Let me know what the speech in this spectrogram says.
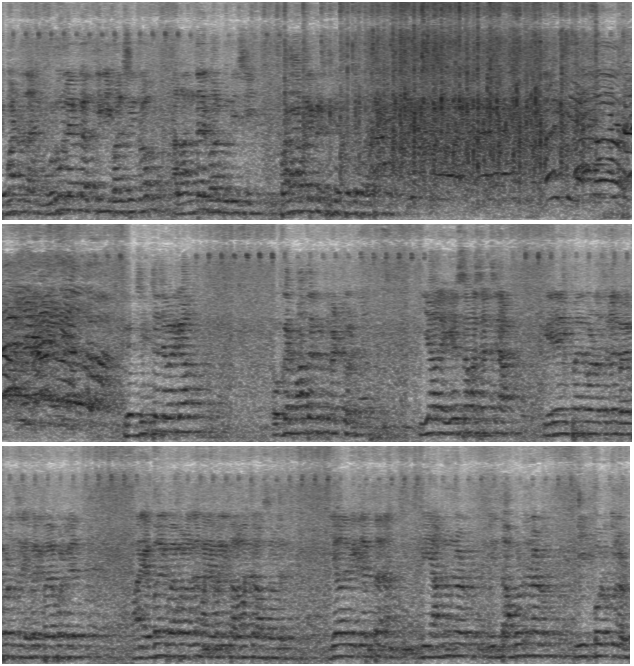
ఏమంటారు దాన్ని ఉరువు లెక్క తిని బలిసిండ్రో వాళ్ళందరి బలుపు తీసి బరాబరి ఇక్కడ తీసుకొచ్చేది ఇక చిట్ట చివరిగా ఒకటి మాత్రం గుర్తుపెట్టుకోండి. ఇవాళ ఏ సమస్య వచ్చినా మీరే ఇబ్బంది పడవసలేదు భయపడవసలేదు ఎవరికి భయపడలేదు. మనం ఎవరికి భయపడాలి మన ఎవరికి తలవంచిన అవసరం లేదు. ఇవాళ మీకు చెప్తాను మీ అన్నున్నాడు మీ తమ్ముడు ఉన్నాడు మీ కొడుకున్నాడు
